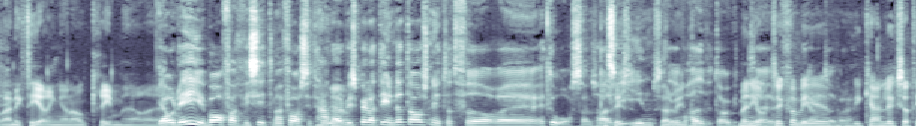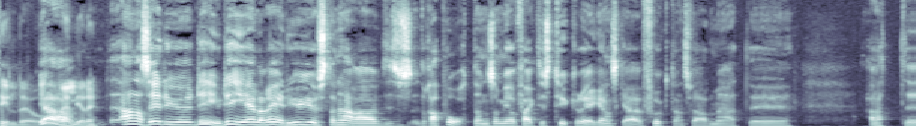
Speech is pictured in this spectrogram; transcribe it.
och annekteringen av Krim här. eh. Ja, och det är ju bara för att vi sitter med facit hand. Ja. Hade vi spelat in detta avsnittet för eh, ett år sedan så hade Precis, vi inte hade vi inte. överhuvudtaget Men eh, jag tycker vi, vi kan lyxa till det och Ja, välja det. annars är det ju det, är ju det eller är det ju just den här eh, rapporten som jag faktiskt tycker är ganska fruktansvärd med att, eh, att eh,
